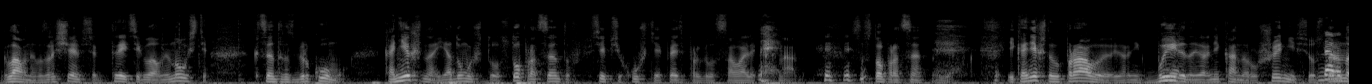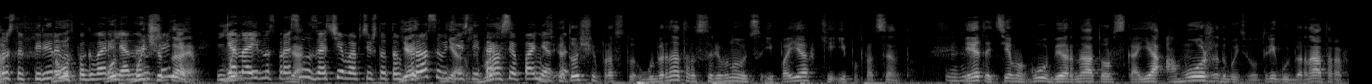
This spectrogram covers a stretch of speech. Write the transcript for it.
главное, возвращаемся к третьей главной новости, к Центру сберкому. Конечно, я думаю, что 100% все психушки опять проголосовали как надо. Со стопроцентной явкой. И, конечно, вы правы, Верник, были наверняка нарушения и все остальное. Да, вы просто в перерывах вот, поговорили вот о нарушениях. Читаем. Я мы, наивно спросила, да. зачем вообще что-то вбрасывать, я, если вбрас... так все понятно. Это очень просто. Губернаторы соревнуются и по явке, и по процентам. Угу. И эта тема губернаторская, а может быть внутри губернаторов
